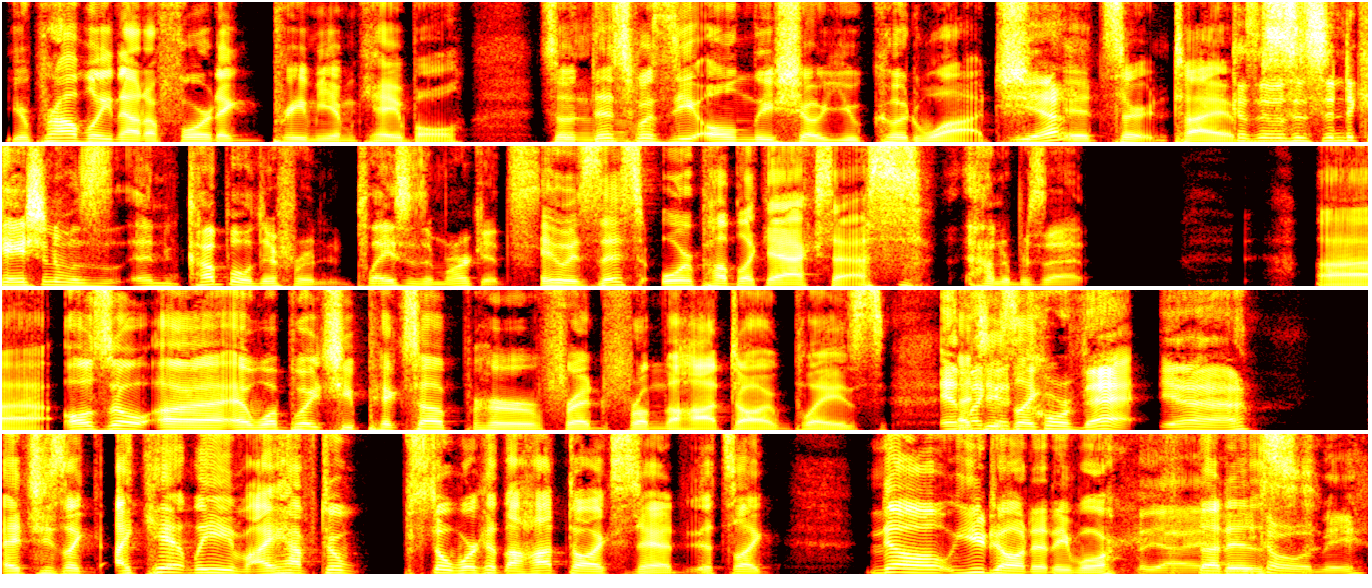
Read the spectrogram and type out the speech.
you're probably not affording premium cable. So this was the only show you could watch. Yeah. at certain times because it was a syndication. It was in a couple of different places and markets. It was this or public access. Hundred percent. Uh, also, uh, at one point, she picks up her friend from the hot dog place, And, And like she's a like- Corvette. Yeah. and she's like, "I can't leave. I have to still work at the hot dog stand." It's like, no, you don't anymore. Yeah. That yeah. is- You come with me.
